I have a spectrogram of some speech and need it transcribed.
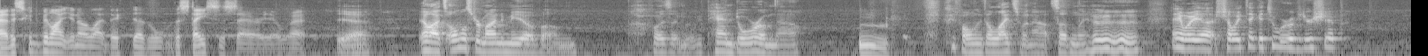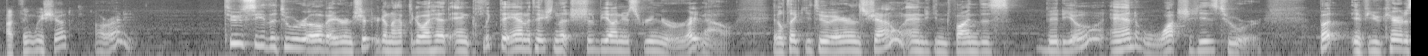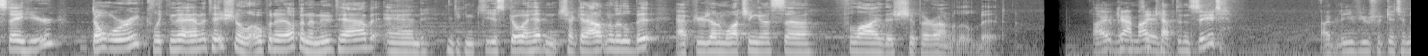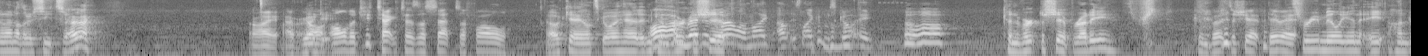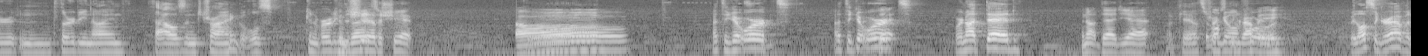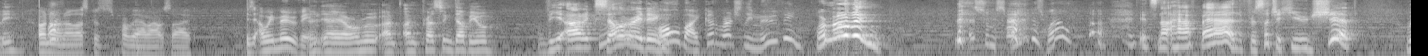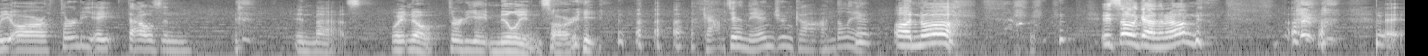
Yeah, this could be like you know, like the the, the stasis area where Yeah. Oh, it's almost reminding me of um, what is that movie? Pandorum now. if only the lights went out suddenly. anyway, uh, shall we take a tour of your ship? I think we should. Alrighty. To see the tour of Arron's ship, you're going to have to go ahead and click the annotation that should be on your screen right now. It'll take you to Arron's channel, and you can find this video and watch his tour. But if you care to stay here, don't worry, clicking that annotation will open it up in a new tab, and you can just go ahead and check it out in a little bit after you're done watching us uh, fly this ship around a little bit. I'm in my captain's seat. I believe you should get in another seat, sir. Alright, I've got all the detectors are set to full. Okay, let's go ahead and Oh, convert I'm the red as ship. well. I'm like, it's like I'm Scotty. Oh. Convert the ship. Ready? Convert to ship. Do it. Three million eight hundred and thirty-nine thousand triangles. Converting Convert the to ship. ship. Oh, I think it worked. I think it worked. We're not dead. we're not dead yet. Okay, let's We try going forward. We lost the gravity. Oh no, What? no, that's because it's probably I'm outside. Is are we moving? Yeah, yeah, we're mo- I'm, I'm pressing W. We are accelerating. Oh my god, we're actually moving. We're moving. There's some speed as well. It's not half bad for such a huge ship. We are 38,000 in mass. Wait, no, 38 million, sorry. Captain, the engine can't handle it. oh no! it's all gone wrong!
